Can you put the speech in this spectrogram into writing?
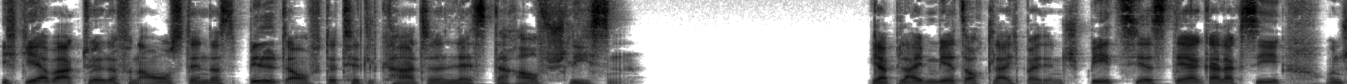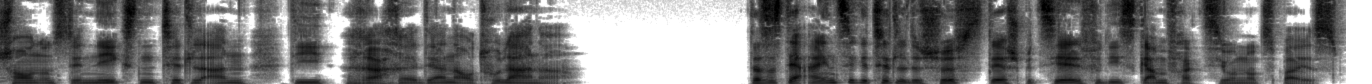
Ich gehe aber aktuell davon aus, denn das Bild auf der Titelkarte lässt darauf schließen. Ja, bleiben wir jetzt auch gleich bei den Spezies der Galaxie und schauen uns den nächsten Titel an, die Rache der Nautolaner. Das ist der einzige Titel des Schiffs, der speziell für die Scum-Fraktion nutzbar ist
